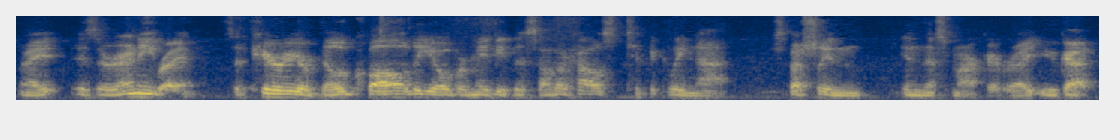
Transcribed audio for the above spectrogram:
right? Is there any Right. superior build quality over maybe this other house? Typically not, especially in, in this market, right? You've got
